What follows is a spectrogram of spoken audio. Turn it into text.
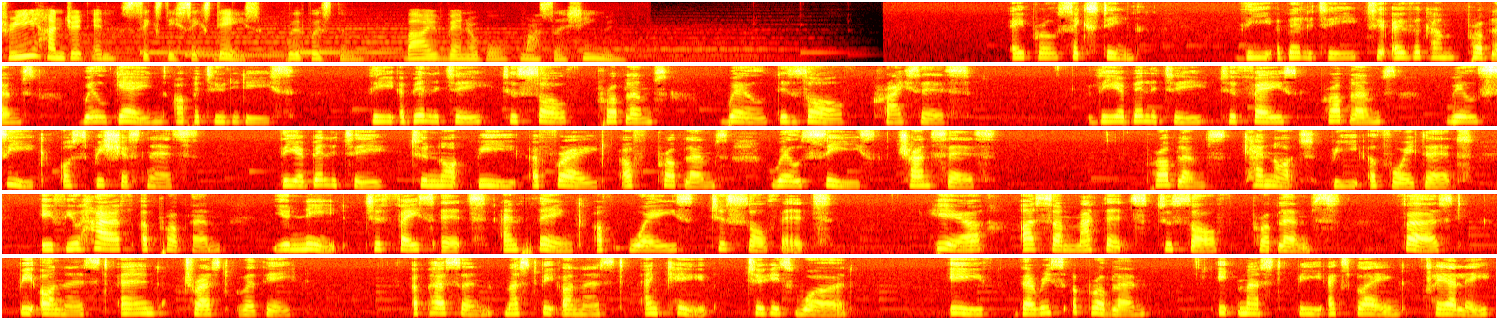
366 Days with Wisdom by Venerable Master Xing Yun. April 16th. The ability to overcome problems will gain opportunities. The ability to solve problems will dissolve crises. The ability to face problems will seek auspiciousness. The ability to not be afraid of problems will seize chances. Problems cannot be avoided. If you have a problem, you need to face it and think of ways to solve it. Here are some methods to solve problems. First, be honest and trustworthy. A person must be honest and keep to his word. If there is a problem, it must be explained clearly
